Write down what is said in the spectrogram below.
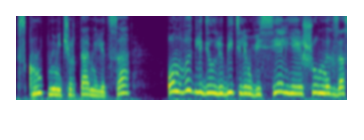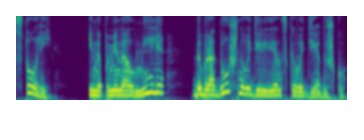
с крупными чертами лица, он выглядел любителем веселья и шумных застолий и напоминал Миле добродушного деревенского дедушку.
